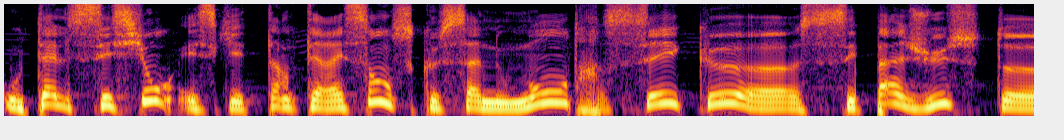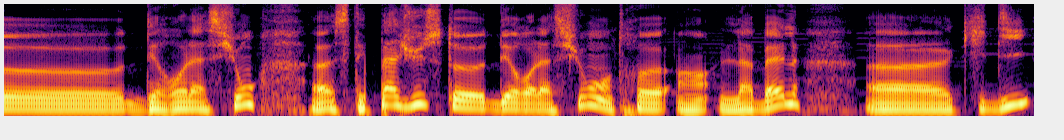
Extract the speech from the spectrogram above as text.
ou telle session. Et ce qui est intéressant, ce que ça nous montre, c'est que euh, c'est pas juste euh, des relations, euh, c'était pas juste des relations entre un label qui dit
